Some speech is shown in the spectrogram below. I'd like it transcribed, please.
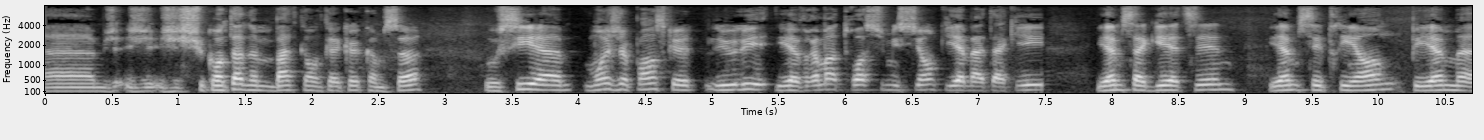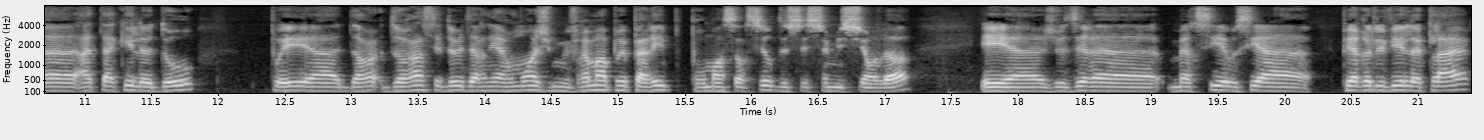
Euh, je, suis content de me battre contre quelqu'un comme ça. Aussi, euh, moi, je pense que lui, il a vraiment trois soumissions qu'il aime attaquer. Il aime sa guillotine, il aime ses triangles, puis il aime euh, attaquer le dos. Puis, durant ces deux derniers mois, je me suis vraiment préparé pour m'en sortir de ces soumissions-là. Et je veux dire merci aussi à Pierre-Olivier Leclerc.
